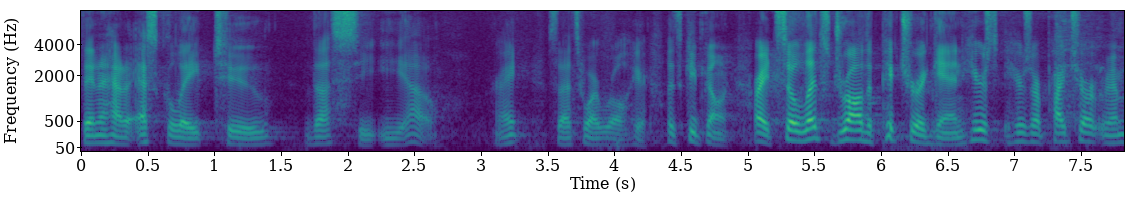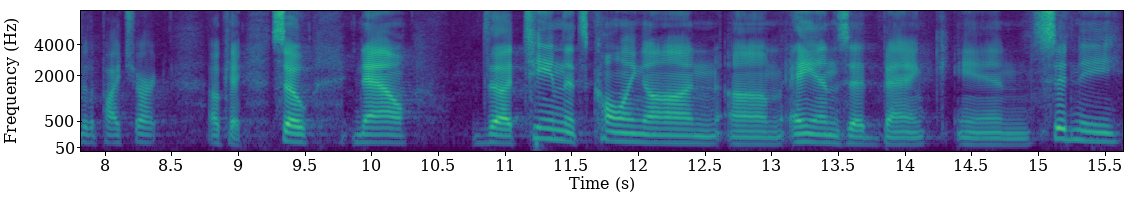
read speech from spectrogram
they know how to escalate to the CEO, right? So that's why we're all here. Let's keep going. All right, so let's draw the picture again. Here's, here's our pie chart. Remember the pie chart? Okay, so now the team that's calling on um, ANZ Bank in Sydney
